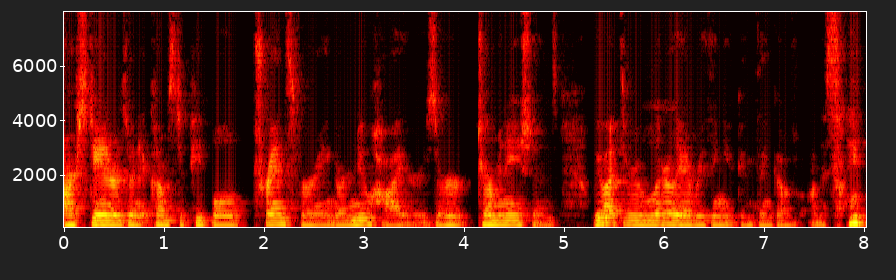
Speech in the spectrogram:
our standards when it comes to people transferring or new hires or terminations. We went through literally everything you can think of, honestly.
